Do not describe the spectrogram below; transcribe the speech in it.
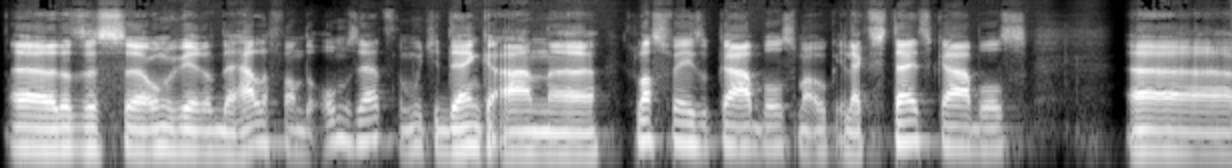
dat is ongeveer de helft van de omzet. Dan moet je denken aan glasvezelkabels, maar ook elektriciteitskabels. Uh,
